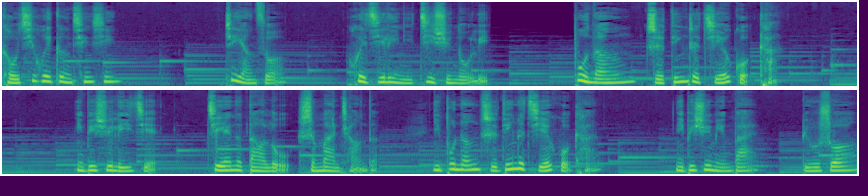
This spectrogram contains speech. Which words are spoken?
口气会更清新。这样做，会激励你继续努力。不能只盯着结果看。你必须理解，戒烟的道路是漫长的，你不能只盯着结果看。你必须明白，比如说，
